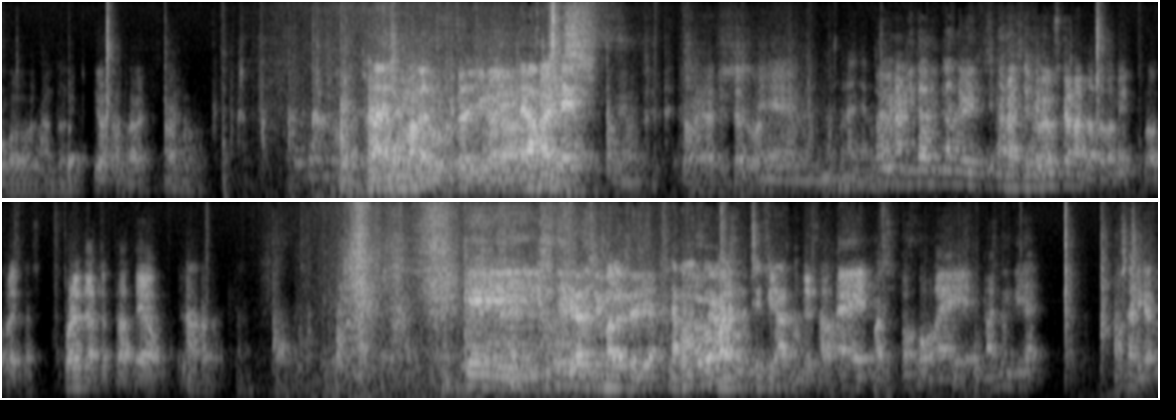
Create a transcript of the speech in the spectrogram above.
juego el canto de Y otra vez. A ver. Vale. Esta semana El brujito divino ahí. Le bajo este. No, mira, ya tú vas. Em, No me han quitado mi plan de. Es que voy a buscar la plata también. Otra de estas. Pon el plato plateado en la Ah. Que. La pongo fuego sin girar, ¿no? Eh, ojo, eh, más de un día. Vamos a mirar.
